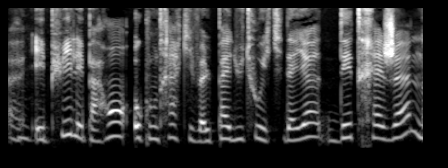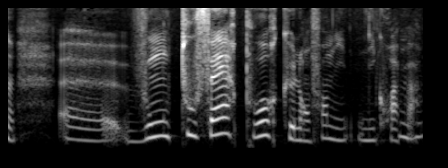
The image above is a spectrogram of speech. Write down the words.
mhm. et puis les parents, au contraire, qui veulent pas du tout et qui d'ailleurs, dès très jeunes, vont tout faire pour que l'enfant n'y croit pas. Mhm.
